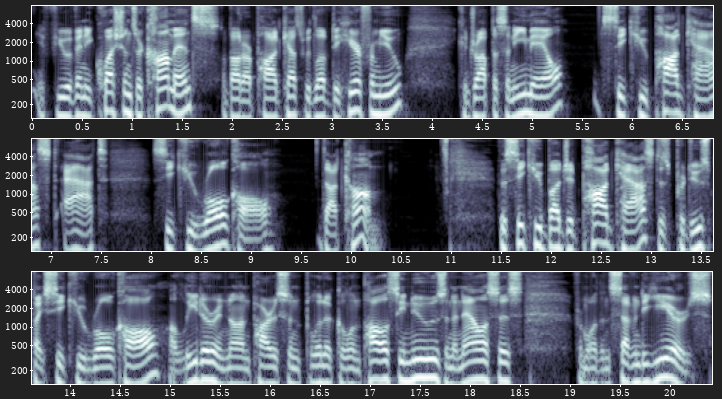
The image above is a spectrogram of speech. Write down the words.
If you have any questions or comments about our podcast, we'd love to hear from you. You can drop us an email, cqpodcast at cqrollcall.com. The CQ Budget Podcast is produced by CQ Roll Call, a leader in nonpartisan political and policy news and analysis for more than 70 years.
